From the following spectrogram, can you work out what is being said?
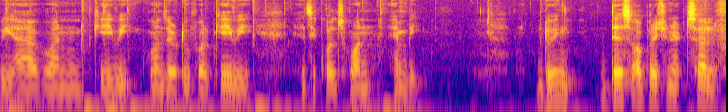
We have 1 kb 1024 kb is equals 1 mb doing this operation itself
